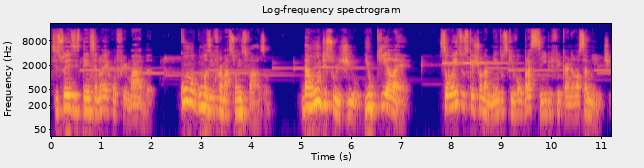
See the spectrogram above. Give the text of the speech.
se sua existência não é confirmada, como algumas informações vazam? Da onde surgiu e o que ela é? São esses os questionamentos que vão para sempre ficar na nossa mente,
